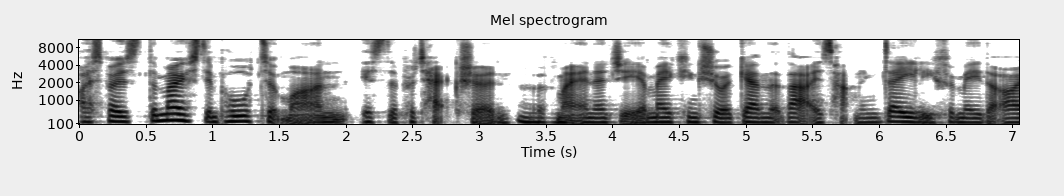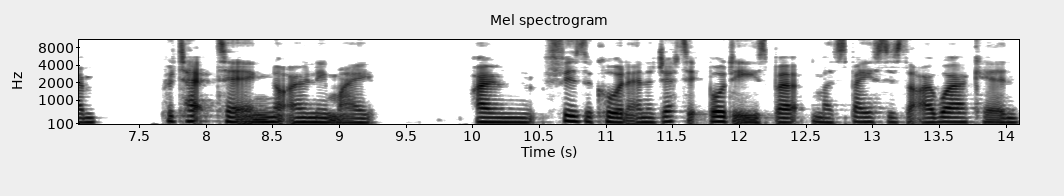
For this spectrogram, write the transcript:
I suppose the most important one is the protection mm-hmm. of my energy and making sure, again, that that is happening daily for me, that I'm protecting not only my own physical and energetic bodies, but my spaces that I work in,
